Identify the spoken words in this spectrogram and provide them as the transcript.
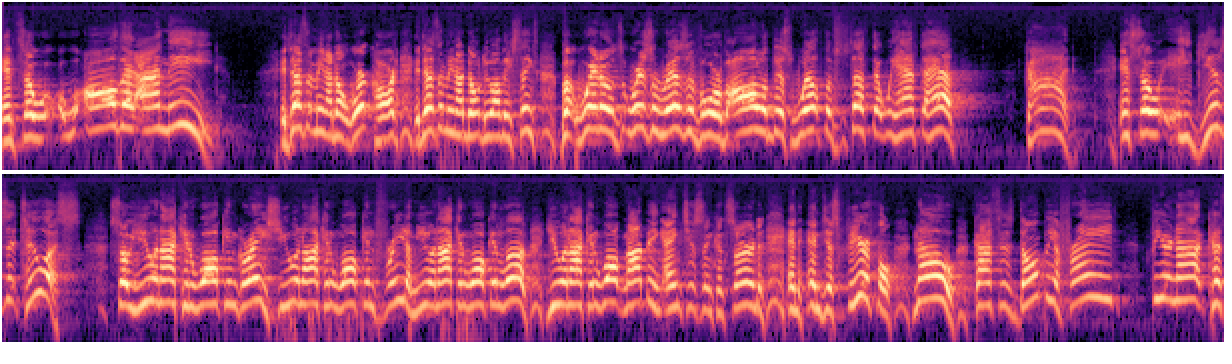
And so, all that I need, it doesn't mean I don't work hard. It doesn't mean I don't do all these things. But where does, where's the reservoir of all of this wealth of stuff that we have to have? God. And so, He gives it to us. So you and I can walk in grace. You and I can walk in freedom. You and I can walk in love. You and I can walk not being anxious and concerned and, and, and just fearful. No, God says, don't be afraid. Fear not, because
